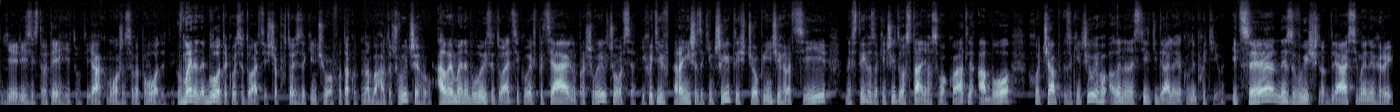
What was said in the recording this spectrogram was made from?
є різні стратегії тут, як можна себе поводити. В мене не було такої ситуації, щоб хтось закінчував отак, от набагато швидше гру, але в мене були ситуації, коли я спеціально пришвидшувався і хотів раніше закінчити, щоб інші гравці не встигли закінчити останнього свого коатля або хоча б закінчили його, але не настільки ідеально, як вони б хотіли. І це незвично для сімейної гри,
